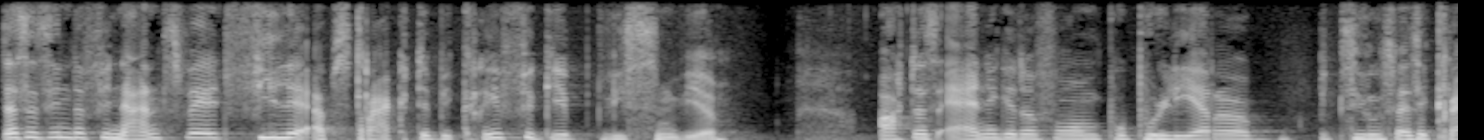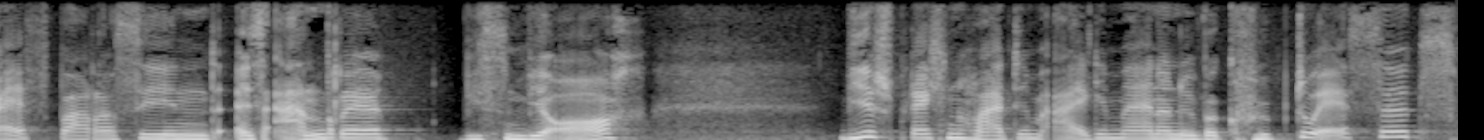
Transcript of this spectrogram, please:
Dass es in der Finanzwelt viele abstrakte Begriffe gibt, wissen wir. Auch dass einige davon populärer bzw. greifbarer sind als andere, wissen wir auch. Wir sprechen heute im Allgemeinen über Kryptoassets.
